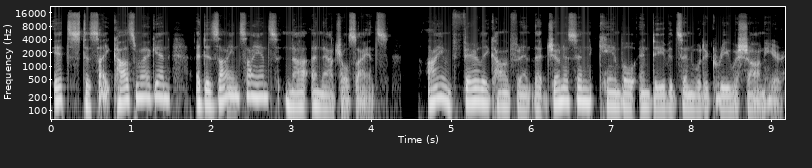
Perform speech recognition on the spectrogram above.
It's, to cite Kozma again, a design science, not a natural science. I am fairly confident that Jonassen, Campbell, and Davidson would agree with Sean here.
